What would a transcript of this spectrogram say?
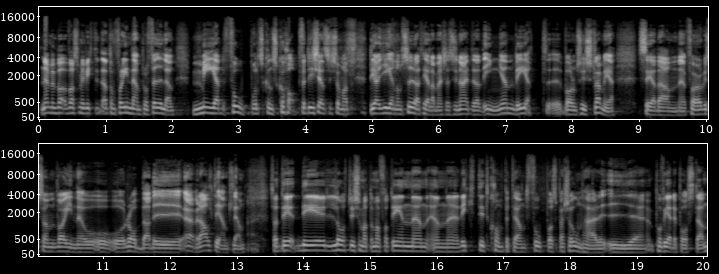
Nej men vad, vad som är viktigt att de får in den profilen med fotbollskunskap. För det känns ju som att det har genomsyrat hela Manchester United att ingen vet eh, vad de sysslar med. Sedan Ferguson var inne och, och, och roddade i, överallt egentligen. Så att det, det låter ju som att de har fått in en, en riktigt kompetent fotbollsperson här i, eh, på vd-posten.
